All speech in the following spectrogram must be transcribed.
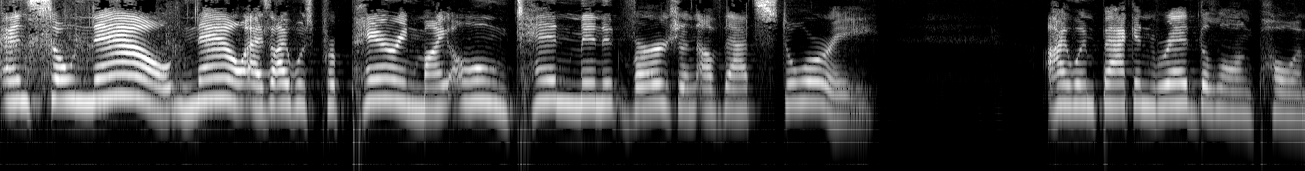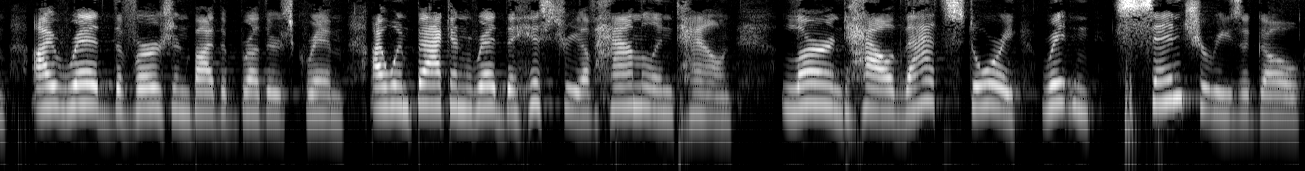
And so now, now, as I was preparing my own 10 minute version of that story, I went back and read the long poem. I read the version by the Brothers Grimm. I went back and read the history of Hamelin Town, learned how that story, written centuries ago,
